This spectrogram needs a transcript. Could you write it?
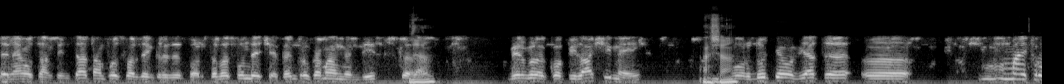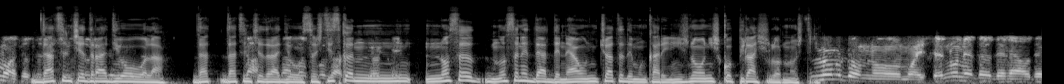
DNA-ul s-a înființat am fost foarte încrezător. Să vă spun de ce. Pentru că m-am gândit că, Da. virgulă, copilașii mei Așa? vor duce o viață uh, mai frumoasă. să Dați zicem. încet radioul ăla. Da, dați Da, încet da, radioul. mă Să știți că scuzați, e ok. nu o să, n-o să ne dea DNA-ul niciodată de mâncare, nici nouă, nici copilașilor noștri. Nu, domnul Moise, nu ne dă DNA-ul de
